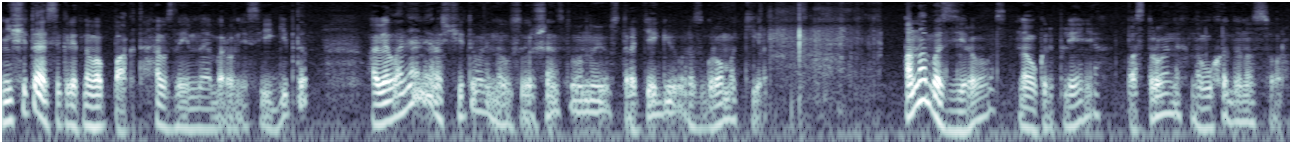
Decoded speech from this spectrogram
Не считая секретного пакта о взаимной обороне с Египтом, вавилоняне рассчитывали на усовершенствованную стратегию разгрома Кира. Она базировалась на укреплениях, построенных Навуходоносором.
